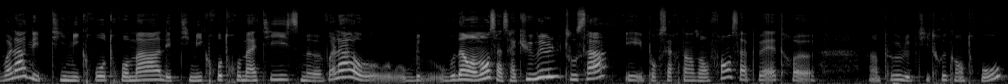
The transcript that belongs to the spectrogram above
voilà, des petits micro-traumas, des petits micro-traumatismes. Voilà, au, bout d'un moment, ça s'accumule tout ça. Et pour certains enfants, ça peut être euh, un peu le petit truc en trop.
